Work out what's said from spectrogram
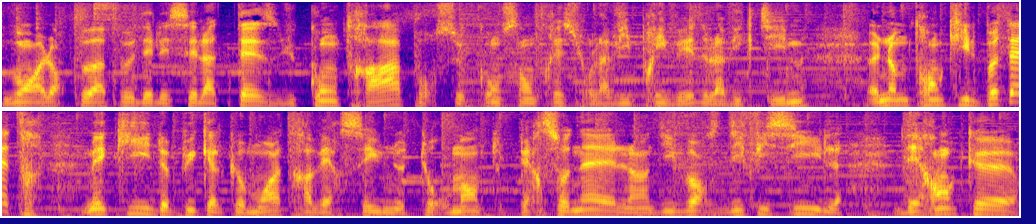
vont alors peu à peu délaisser la thèse du contrat pour se concentrer sur la vie privée de la victime. Un homme tranquille peut-être, mais qui depuis quelques mois traversait une tourmente personnelle, un divorce difficile, des rancœurs,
